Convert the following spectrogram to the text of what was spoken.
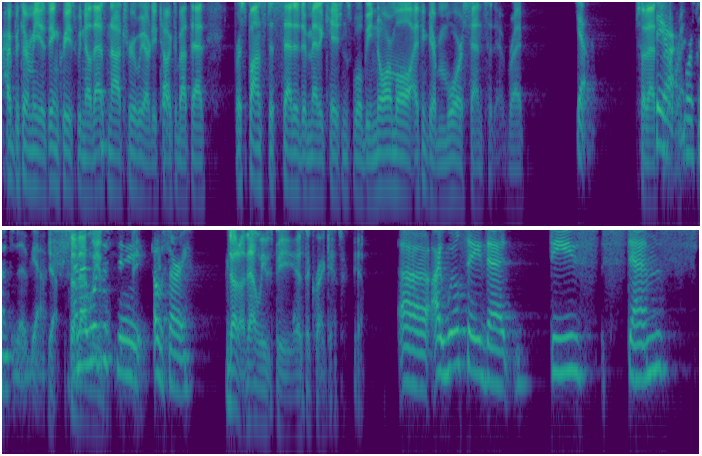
hyperthermia is increased. We know that's not true. We already talked about that response to sedative medications will be normal. I think they're more sensitive, right? Yeah. So that's they are right. more sensitive. Yeah. Yeah. So and I will just say, B. oh, sorry. No, no, that leaves B as the correct answer. Yeah. Uh, I will say that these stems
